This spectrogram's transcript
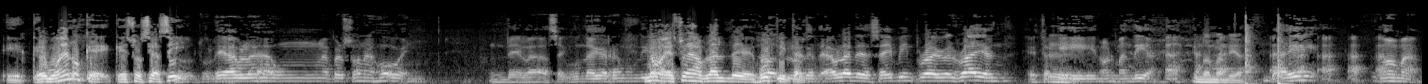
Y qué bueno que, que eso sea así. Tú, tú le hablas a una persona joven de la Segunda Guerra Mundial. No, eso es hablar de No, Júpiter. Lo que te habla de Saving Private Ryan Esto y Normandía. Normandía. De ahí, no más.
